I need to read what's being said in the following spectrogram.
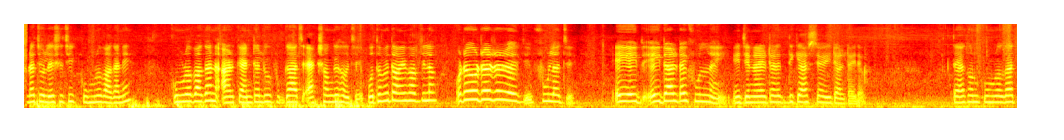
আমরা চলে এসেছি কুমড়ো বাগানে। কুমড়ো বাগান আর ক্যান্টালুপ গাছ একসঙ্গে হয়েছে। প্রথমে তো আমি ভাবছিলাম ওটা ওটা ওটা ফুল আছে। এই এই এই ডালটাই ফুল নেই। এই জেনারেটরের দিকে আসছে এই ডালটাই দাও। তো এখন কুমড়ো গাছ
